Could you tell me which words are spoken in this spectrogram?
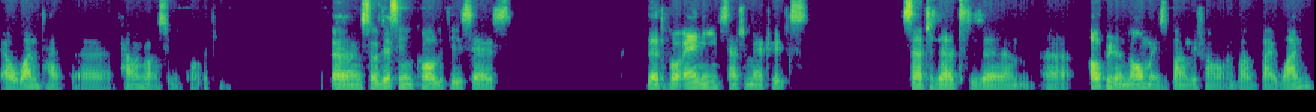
L1 type uh, inequality. Uh, so this inequality says that for any such matrix, such that the uh, operator norm is bounded from above by one,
